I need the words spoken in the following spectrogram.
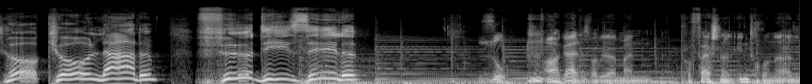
Schokolade für die Seele. So, ah geil, das war wieder mein Professional Intro, ne? Also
